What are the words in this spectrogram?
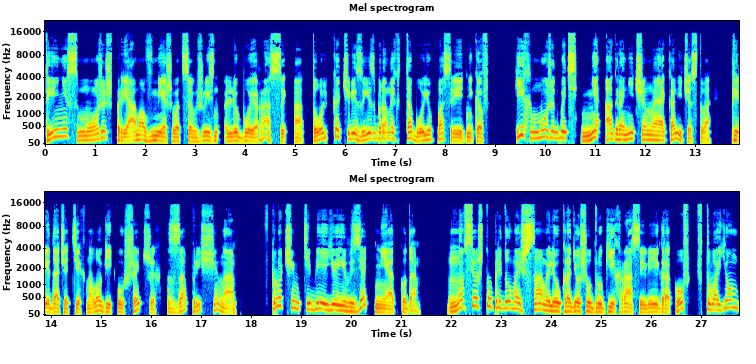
ты не сможешь прямо вмешиваться в жизнь любой расы, а только через избранных тобою посредников. Их может быть неограниченное количество. Передача технологий ушедших запрещена. Впрочем, тебе ее и взять неоткуда. Но все, что придумаешь сам или украдешь у других рас или игроков, в твоем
